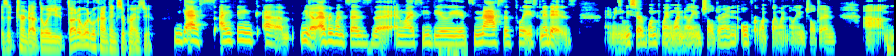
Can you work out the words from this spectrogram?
Has it turned out the way you thought it would? What kind of things surprised you? Yes, I think um, you know everyone says the NYC DOE it's massive place, and it is. I mean, we serve 1.1 million children, over 1.1 million children. Um,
